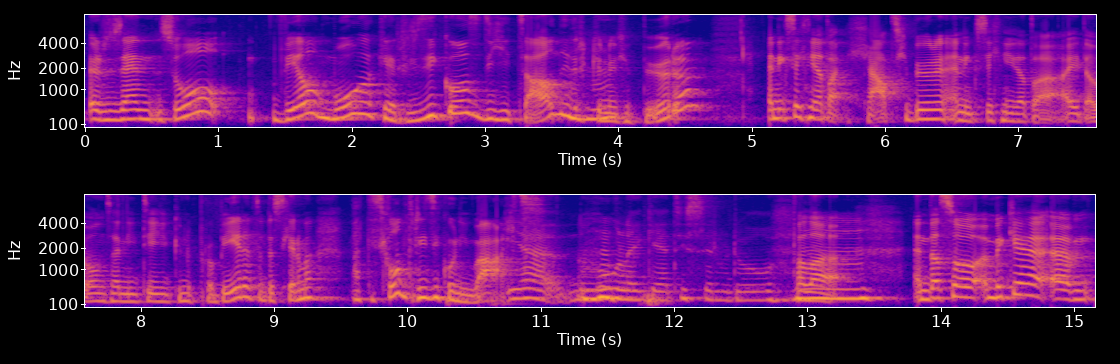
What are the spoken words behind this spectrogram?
er zijn zoveel mogelijke risico's digitaal die er Mhm. kunnen gebeuren. En ik zeg niet dat dat gaat gebeuren. En ik zeg niet dat, dat, ay, dat we ons daar niet tegen kunnen proberen te beschermen. Maar het is gewoon het risico niet waard. Ja, de mogelijkheid is er, bedoel. Voilà. En dat is zo een beetje... ehm,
